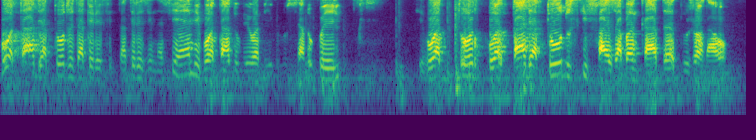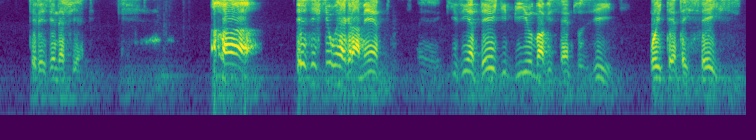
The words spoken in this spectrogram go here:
Boa tarde a todos da, Teresina FM, boa tarde ao meu amigo Luciano Coelho. E boa, boa tarde a todos que faz a bancada do jornal Teresina FM. Ah, existiu um regramento é, que vinha desde 1986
